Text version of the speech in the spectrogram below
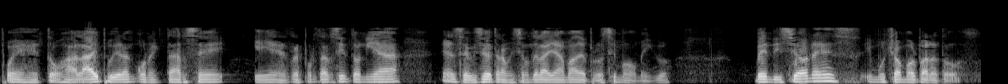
pues esto, ojalá y pudieran conectarse y reportar sintonía en el servicio de transmisión de la llama del próximo domingo. Bendiciones y mucho amor para todos.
